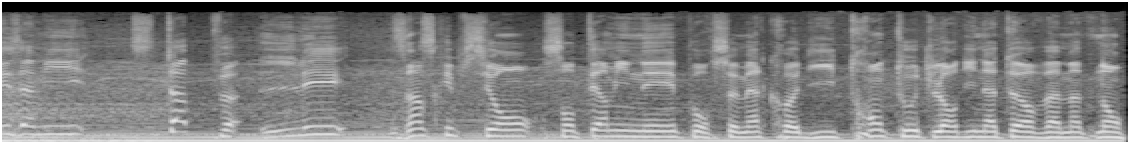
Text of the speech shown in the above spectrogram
les amis, stop Les inscriptions sont terminées pour ce mercredi 30 août. L'ordinateur va maintenant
